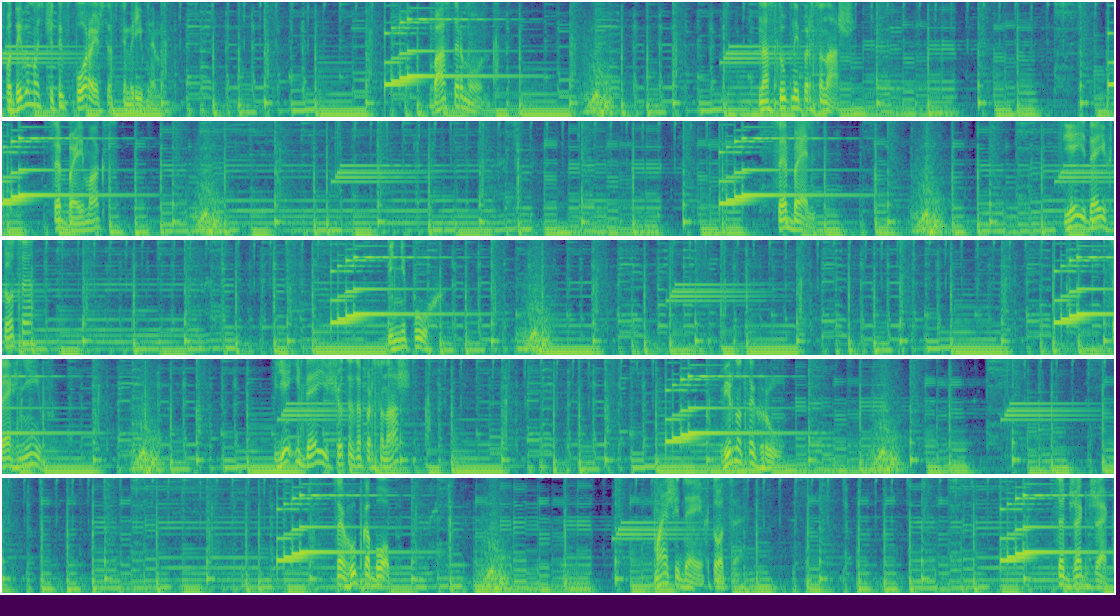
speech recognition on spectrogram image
Подивимось, чи ти впораєшся з цим рівнем. Бастер Мун. Наступний персонаж. Це Беймакс. Це Бель. Є ідеї, хто це? Вінні Пух. Це гнів. Є ідеї, що це за персонаж? Вірно, це гру. Це губка Боб. Маєш ідеї, хто це? Це Джек Джек.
